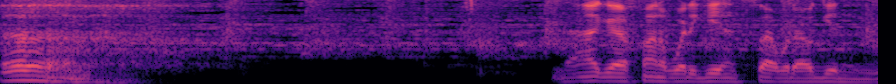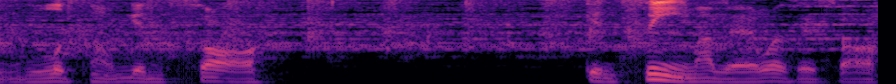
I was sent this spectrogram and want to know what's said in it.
now I gotta find a way to get inside without getting looked on, getting saw. Getting seen, my bad. What did I say, saw?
